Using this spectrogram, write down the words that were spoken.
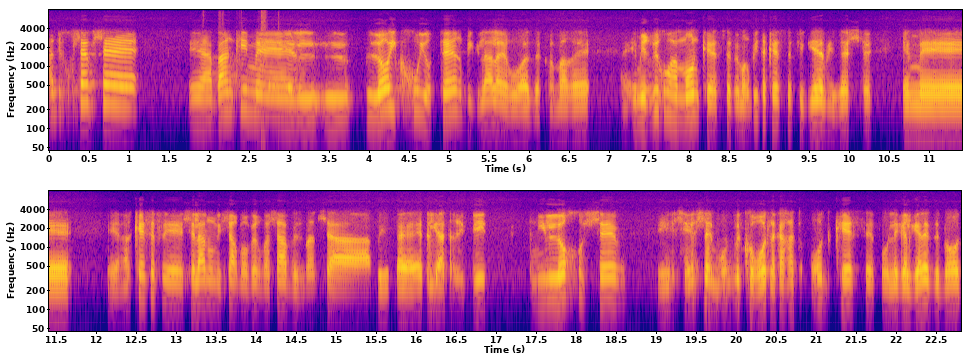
אני חושב שהבנקים אה, לא ייקחו יותר בגלל האירוע הזה. כלומר, אה, הם הרוויחו המון כסף, ומרבית הכסף הגיע מזה שהם... אה, אה, הכסף אה, שלנו נשאר בעובר ושב בזמן שעת עליית הריבית. אני לא חושב שיש להם עוד מקורות לקחת עוד כסף או לגלגל את זה בעוד,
